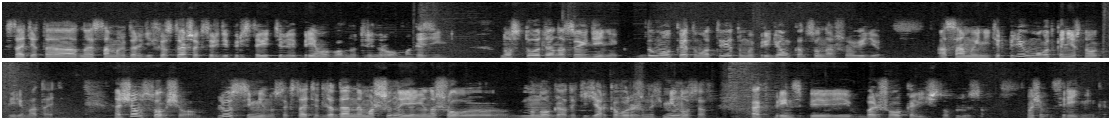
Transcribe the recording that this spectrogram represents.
Кстати, это одна из самых дорогих СТшек среди представителей према во внутриигровом магазине. Но стоит ли она своих денег? Думаю, к этому ответу мы придем к концу нашего видео. А самые нетерпеливые могут, конечно, перемотать. Начнем с общего. Плюсы и минусы. Кстати, для данной машины я не нашел э, много таких ярко выраженных минусов, как в принципе и большого количества плюсов. В общем, средненько.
